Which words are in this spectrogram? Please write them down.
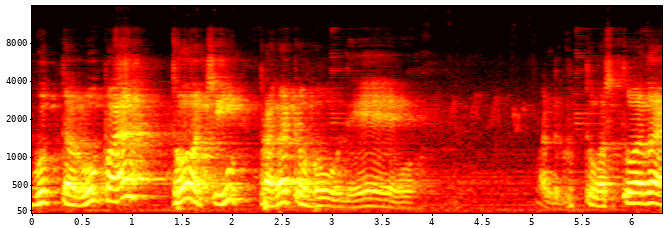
ಗುಪ್ತ ರೂಪ ತೋಚಿ ಪ್ರಗಟಬಹುದೇ ಒಂದು ಗುಪ್ತ ವಸ್ತು ಅದ.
